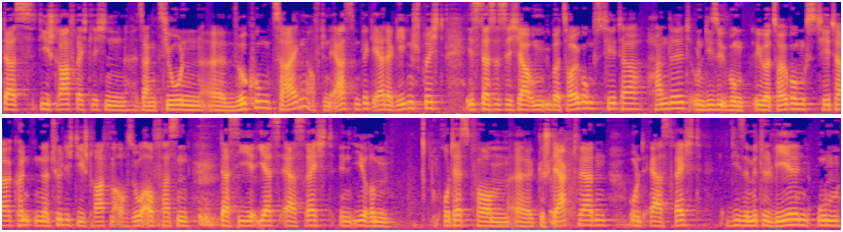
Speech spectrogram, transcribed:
dass die strafrechtlichen Sanktionen äh, Wirkung zeigen, auf den ersten Blick eher dagegen spricht, ist, dass es sich ja um Überzeugungstäter handelt. Und diese Überzeugungstäter könnten natürlich die Strafen auch so auffassen, dass sie jetzt erst recht in ihrem Protestform äh, gestärkt werden und erst recht diese Mittel wählen, um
